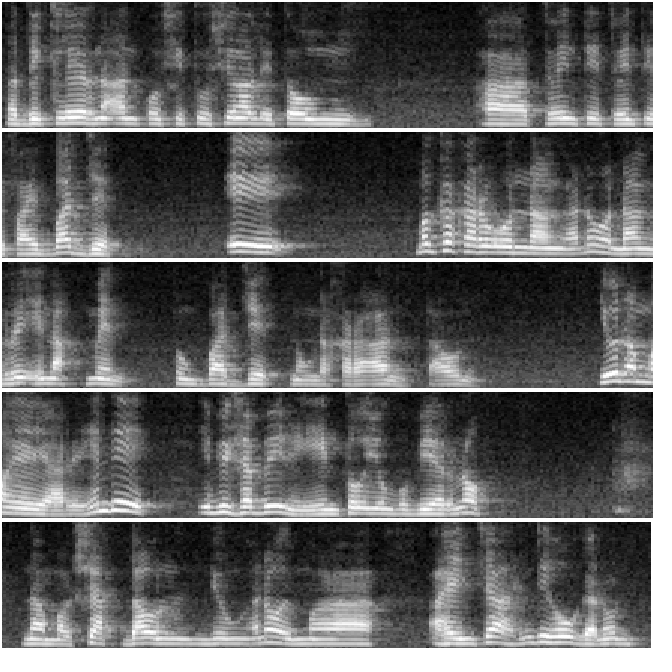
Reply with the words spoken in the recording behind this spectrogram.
na-declare na unconstitutional itong ah, 2025 budget, eh magkakaroon ng ano ng reenactment ng budget nung nakaraan taon. 'Yun ang mangyayari. Hindi ibig sabihin hinto yung gobyerno na mag-shutdown yung ano yung mga ahensya. Hindi ho ganun.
